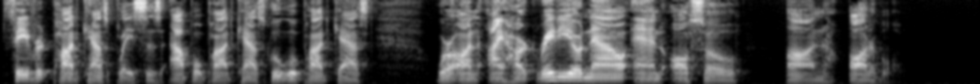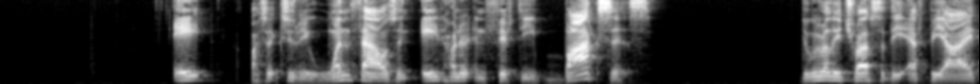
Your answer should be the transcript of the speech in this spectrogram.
favorite podcast places Apple Podcast, Google Podcast. We're on iHeartRadio now and also on Audible. Eight, uh, excuse me, 1,850 boxes. Do we really trust that the FBI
